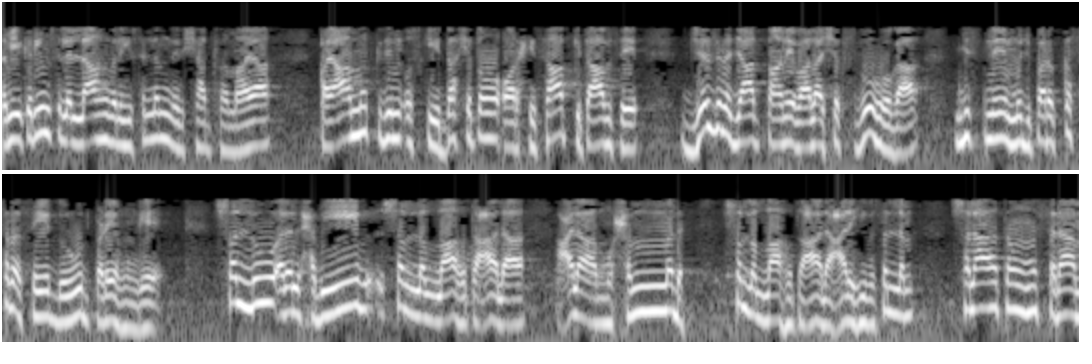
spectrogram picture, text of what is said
نبی کریم صلی اللہ علیہ وسلم نے ارشاد فرمایا قیامت کے دن اس کی دہشتوں اور حساب کتاب سے جلد نجات پانے والا شخص وہ ہوگا جس نے مجھ پر کثرت سے درود پڑے ہوں گے۔ صلو علی الحبیب صلی اللہ تعالی علی محمد صلی اللہ تعالی علیہ وسلم۔ وسلام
